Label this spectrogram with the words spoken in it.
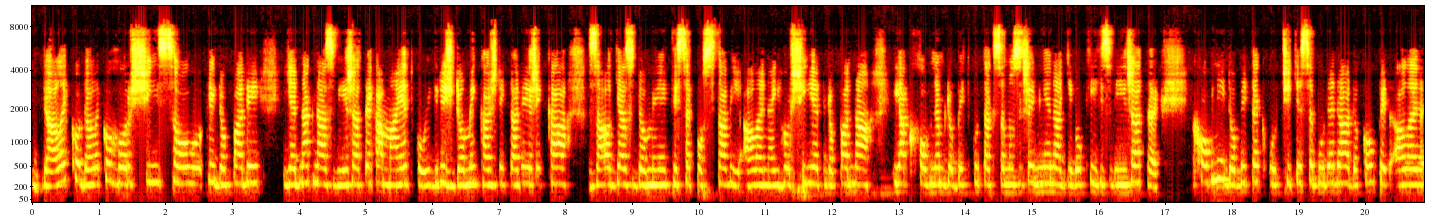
Daleko, daleko horší jsou ty dopady jednak na zvířatech a majetku, i když domy, každý tady říká, zalďas domy, ty se postaví, ale nejhorší je dopad na jak chovném dobytku, tak samozřejmě na divokých zvířatech. Chovný dobytek určitě se bude dát dokoupit, ale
